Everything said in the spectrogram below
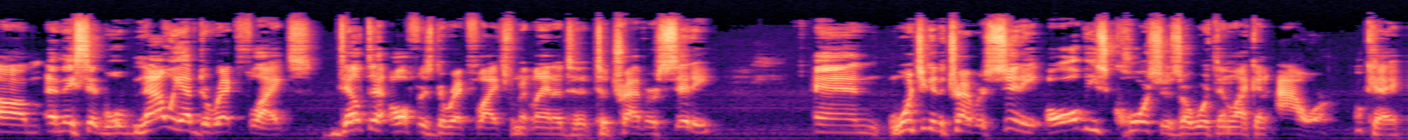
Um, and they said, well, now we have direct flights. Delta offers direct flights from Atlanta to, to Traverse City, and once you get to Traverse City, all these courses are within like an hour. Okay.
